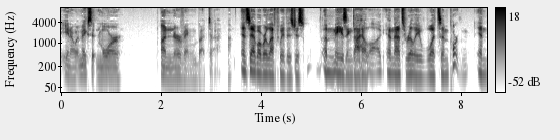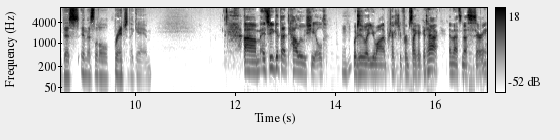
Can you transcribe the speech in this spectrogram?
you know it makes it more unnerving, but uh, Instead, what we're left with is just amazing dialogue, and that's really what's important in this in this little branch of the game. Um, and so you get that Taalo shield, which is what you want. It protects you from psychic attack, and that's necessary.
